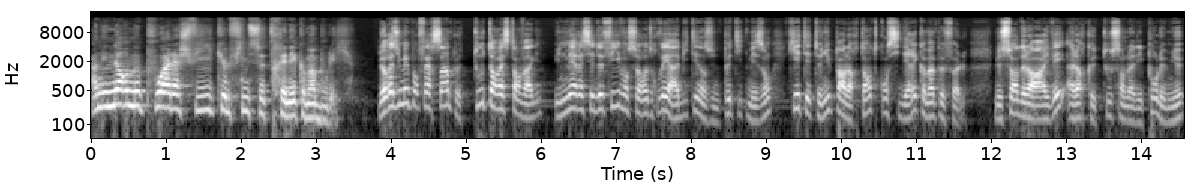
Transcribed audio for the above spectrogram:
un énorme poids à la cheville que le film se traînait comme un boulet. Le résumé pour faire simple, tout en restant vague, une mère et ses deux filles vont se retrouver à habiter dans une petite maison qui était tenue par leur tante considérée comme un peu folle. Le soir de leur arrivée, alors que tout semble aller pour le mieux,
